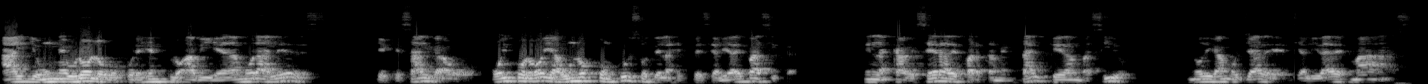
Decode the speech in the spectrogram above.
alguien, un neurólogo, por ejemplo, a Villeda Morales, que, que salga hoy por hoy a unos concursos de las especialidades básicas en la cabecera departamental quedan vacíos. No digamos ya de especialidades más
